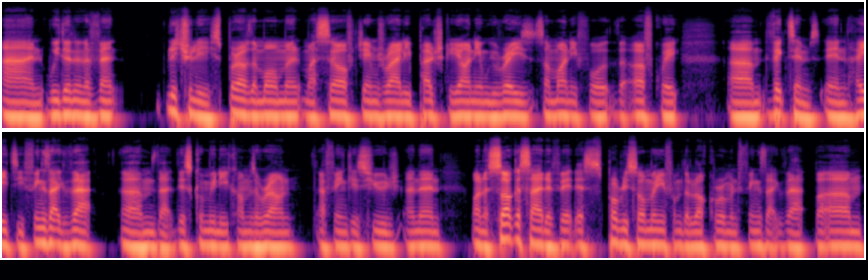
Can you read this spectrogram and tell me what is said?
and we did an event, literally spur of the moment. Myself, James Riley, Patrick Ianni, and we raised some money for the earthquake um, victims in Haiti. Things like that um, that this community comes around, I think, is huge. And then on the soccer side of it, there's probably so many from the locker room and things like that. But um,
